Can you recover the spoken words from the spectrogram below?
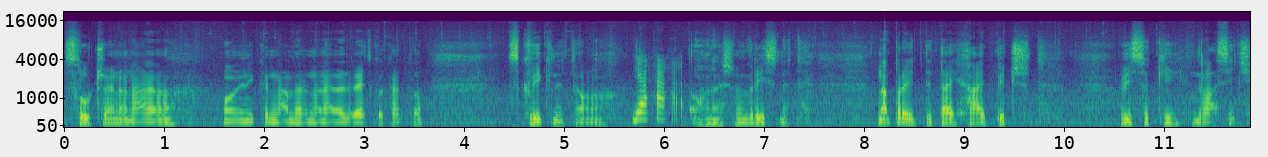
slučajno, naravno, oni nikad namerno ne rade, redko kad to, skviknete ono, ja, znaš, vrisnete. Napravite taj high pitched, visoki glasić.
